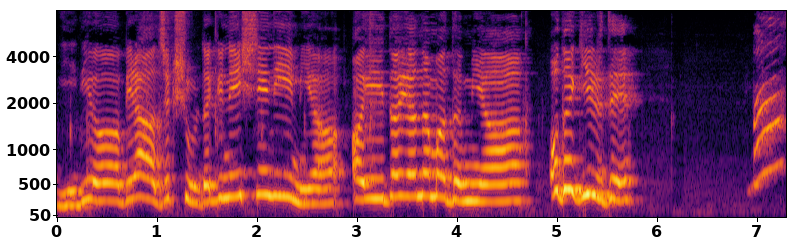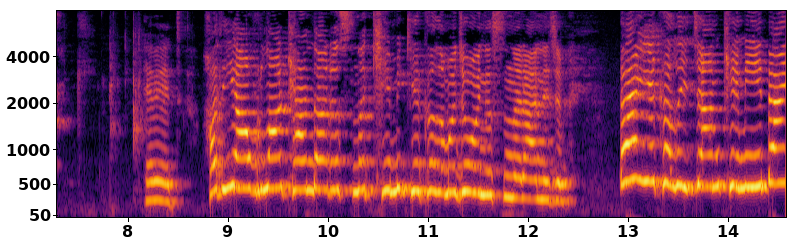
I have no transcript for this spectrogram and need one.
Geliyor. Birazcık şurada güneşleneyim ya. Ay dayanamadım ya. O da girdi. Evet. Hadi yavrular kendi arasında kemik yakalamaca oynasınlar anneciğim. Ben yakalayacağım kemiği ben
